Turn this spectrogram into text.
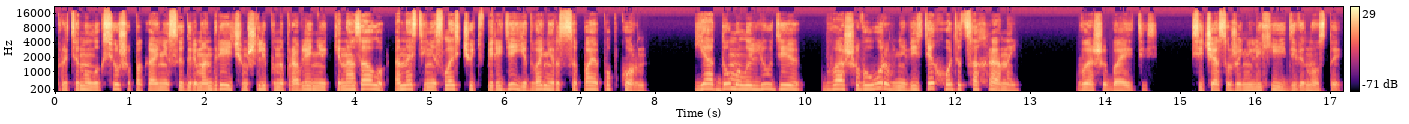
Протянула Ксюша, пока они с Игорем Андреевичем шли по направлению к кинозалу, а Настя неслась чуть впереди, едва не рассыпая попкорн. «Я думала, люди вашего уровня везде ходят с охраной». «Вы ошибаетесь. Сейчас уже не лихие девяностые,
